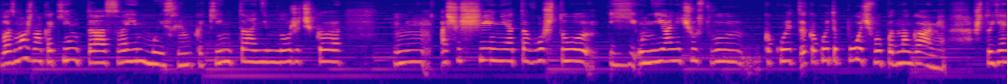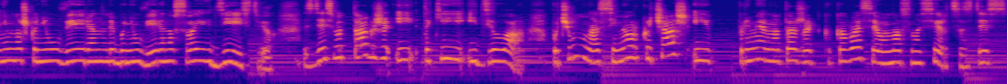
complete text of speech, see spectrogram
возможно, каким-то своим мыслям, каким-то немножечко ощущение того, что я не чувствую какой-то какой почвы под ногами, что я немножко не уверен, либо не уверена в своих действиях. Здесь вот также и такие и дела. Почему у нас семерка чаш и примерно та же каковасия у нас на сердце? Здесь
